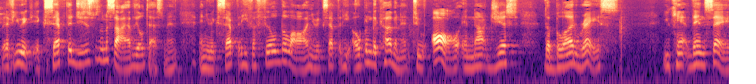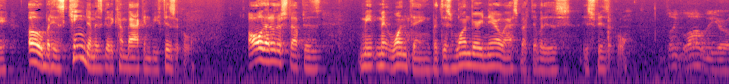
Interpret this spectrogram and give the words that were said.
But if you accept that Jesus was the Messiah of the Old Testament, and you accept that he fulfilled the law, and you accept that he opened the covenant to all and not just the blood race, you can't then say, oh, but his kingdom is going to come back and be physical. All that other stuff is mean, meant one thing, but this one very narrow aspect of it is, is physical. I think a lot of the, your,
